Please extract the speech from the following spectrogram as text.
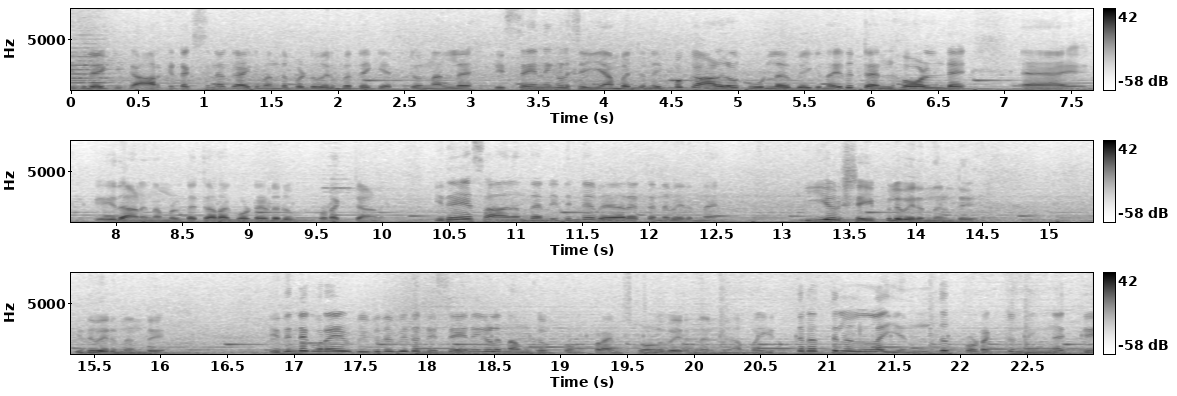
ഇതിലേക്ക് ആർക്കിടെക്ട്സിനൊക്കെ ആയിട്ട് ബന്ധപ്പെട്ട് വരുമ്പോഴത്തേക്ക് ഏറ്റവും നല്ല ഡിസൈനുകൾ ചെയ്യാൻ പറ്റുന്നത് ഇപ്പോൾ ആളുകൾ കൂടുതൽ ഉപയോഗിക്കുന്നത് ഇത് ടെൻ ഹോളിന്റെ ഇതാണ് നമ്മളുടെ ടെറക്കോട്ടയുടെ ഒരു പ്രൊഡക്റ്റാണ് ഇതേ സാധനം തന്നെ ഇതിന്റെ വേറെ തന്നെ വരുന്ന ഈ ഒരു ഷേപ്പിൽ വരുന്നുണ്ട്. ഇത് വരുന്നുണ്ട്. ഇതിന്റെ കുറേ വിവിധ വിവിധ ഡിസൈനുകൾ നമുക്ക് ഇപ്പം പ്രൈം സ്റ്റോണിൽ വരുന്നുണ്ട്. അപ്പോൾ ഇത്തരത്തിലുള്ള എന്ത് പ്രൊഡക്റ്റ് നിങ്ങൾക്ക്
